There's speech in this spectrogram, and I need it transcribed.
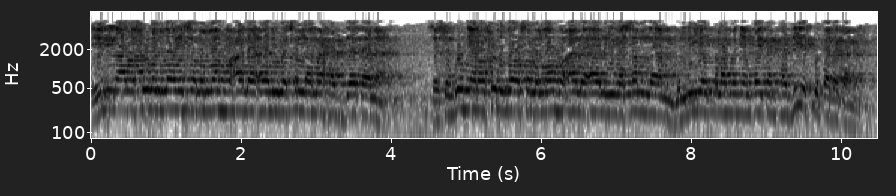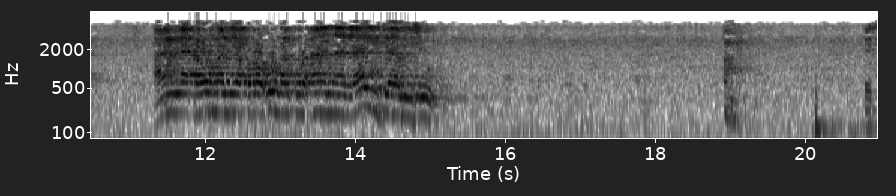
Inna Rasulullah sallallahu alaihi wasallam haddatsana. Sesungguhnya Rasulullah sallallahu alaihi wasallam beliau telah menyampaikan hadis kepada kami. Anna qauman yaqra'una al-Qur'ana la yujawizu Tes.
